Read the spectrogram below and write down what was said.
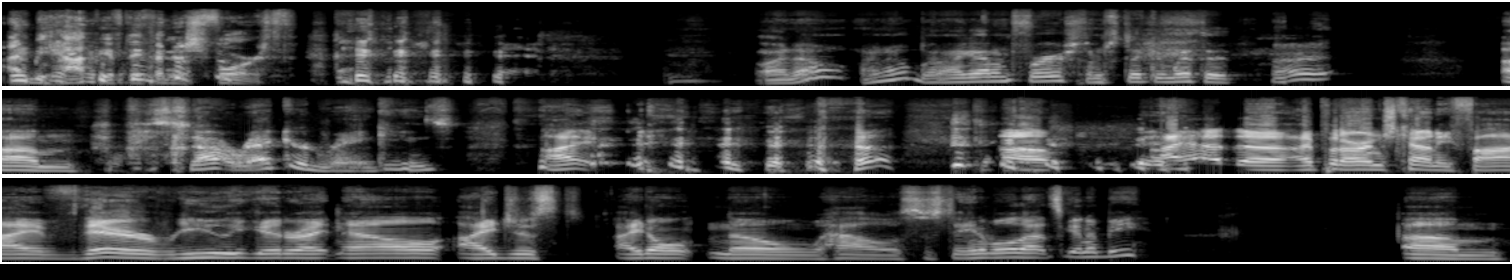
I'd be happy if they finished fourth. I know, I know, but I got them first. I'm sticking with it. All right. Um, It's not record rankings. I um, I had uh, I put Orange County five. They're really good right now. I just I don't know how sustainable that's going to be. Um,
